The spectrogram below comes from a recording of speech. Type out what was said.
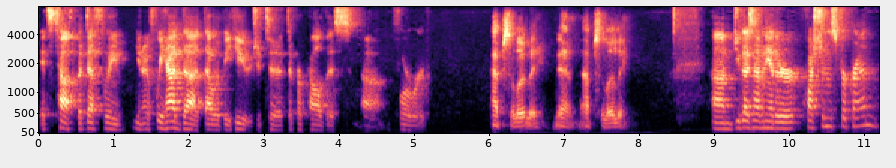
it's tough, but definitely, you know, if we had that, that would be huge to, to propel this uh, forward. Absolutely. Yeah, absolutely. Um, do you guys have any other questions for Pran?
